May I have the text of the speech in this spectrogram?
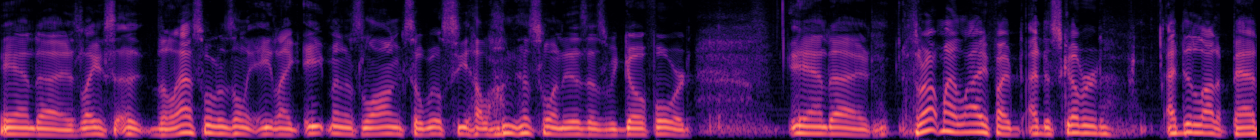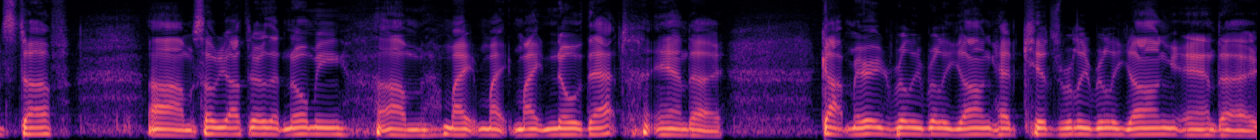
And uh, like I said, the last one was only eight like eight minutes long, so we'll see how long this one is as we go forward. And uh, throughout my life, I, I, discovered I did a lot of bad stuff. Um, some of you out there that know me um, might might might know that. And uh, got married really really young, had kids really really young, and uh,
